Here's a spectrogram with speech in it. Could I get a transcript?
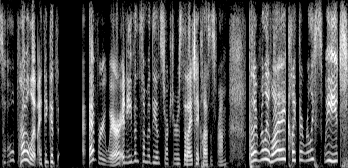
so prevalent. I think it's everywhere and even some of the instructors that i take classes from that i really like like they're really sweet.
